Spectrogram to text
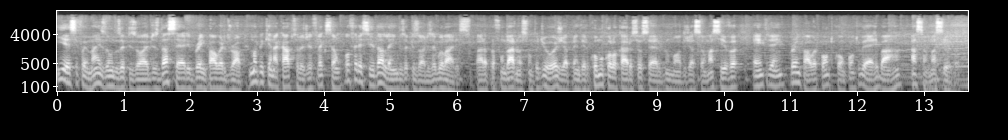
E esse foi mais um dos episódios da série Brain Power Drop, uma pequena cápsula de reflexão oferecida além dos episódios regulares. Para aprofundar no assunto de hoje e aprender como colocar o seu cérebro no modo de ação massiva, entre em brainpower.com.br/ação massiva.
